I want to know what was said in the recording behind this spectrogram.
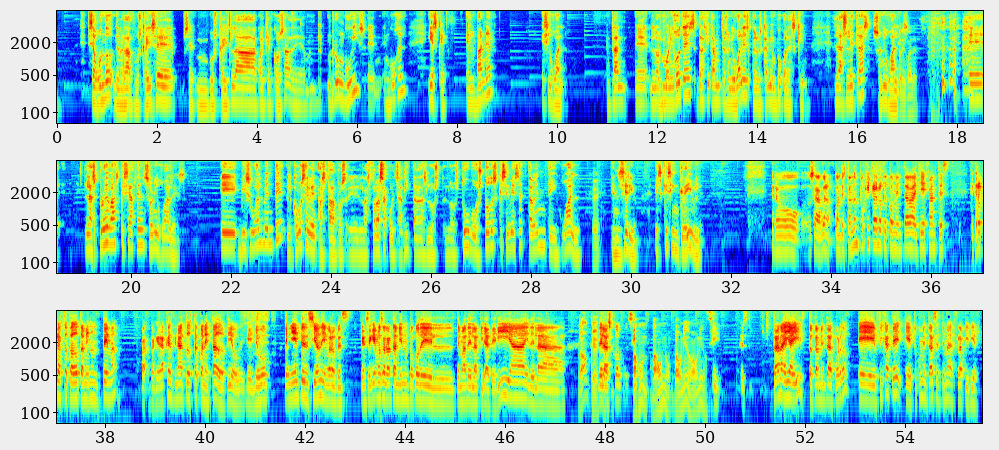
Segundo, de verdad, buscáis, eh, buscáis la, cualquier cosa de Run Guys en, en Google y es que el banner es igual. En plan, eh, los monigotes gráficamente son iguales, pero les cambia un poco la skin. Las letras son iguales. Son iguales. Eh, las pruebas que se hacen son iguales. Eh, visualmente, el cómo se ven hasta pues, eh, las zonas acolchaditas, los, los tubos, todo es que se ve exactamente igual. Sí. En serio, es que es increíble. Pero, o sea, bueno, contestando un poquito a lo que comentaba Jeff antes, que creo que has tocado también un tema, para que veas que al final todo está conectado, tío, que yo tenía intención y bueno, pens- pensé que íbamos a hablar también un poco del tema de la piratería y de la No, que, de que las. Sí, va, un- va uno, va unido, va unido. sí, están ahí, ahí, totalmente de acuerdo. Eh, fíjate que tú comentabas el tema de Flappy Bird.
